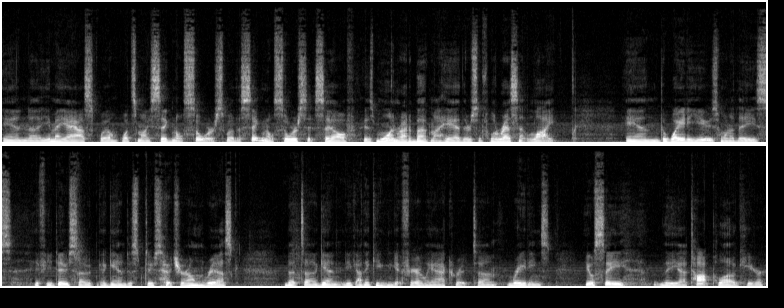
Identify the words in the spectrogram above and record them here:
And uh, you may ask, well, what's my signal source? Well, the signal source itself is one right above my head. There's a fluorescent light. And the way to use one of these, if you do so, again, just do so at your own risk. But uh, again, you, I think you can get fairly accurate um, readings. You'll see the uh, top plug here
